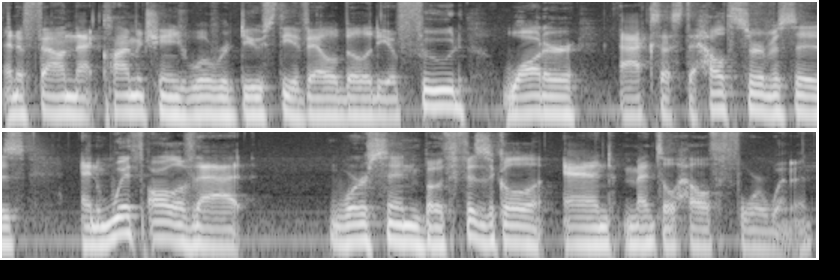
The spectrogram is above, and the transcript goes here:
and have found that climate change will reduce the availability of food, water, access to health services, and with all of that, worsen both physical and mental health for women.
